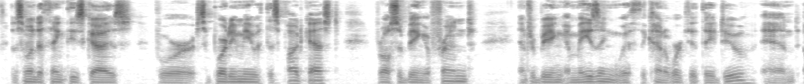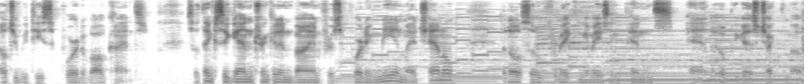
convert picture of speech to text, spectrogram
I just wanted to thank these guys for supporting me with this podcast, for also being a friend, and for being amazing with the kind of work that they do and LGBT support of all kinds. So thanks again, Trinket and Vine, for supporting me and my channel, but also for making amazing pins, and I hope you guys check them out.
